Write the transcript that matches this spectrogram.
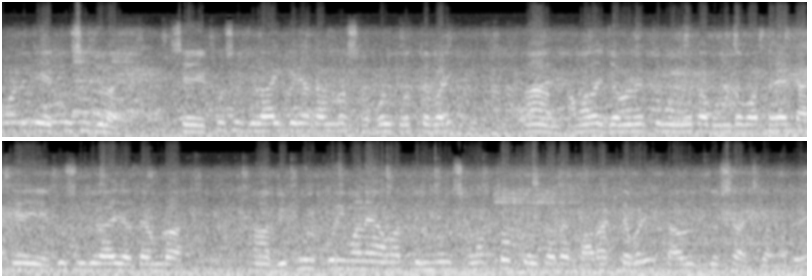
আমাদের যে একুশে জুলাই, সেই একুশে জুলাইকে যাতে আমরা সফল করতে পারি হ্যাঁ আমাদের জননেত্রী মমতা বন্দ্যোপাধ্যায়ের এই একুশে জুলাই যাতে আমরা বিপুল পরিমাণে আমার তৃণমূল সমর্থক কলকাতায় পা রাখতে পারি, তার উদ্দেশ্যে আজকে আমাদের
